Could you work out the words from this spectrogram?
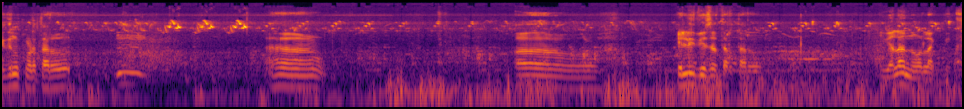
ಇದನ್ನು ಕೊಡ್ತಾರೋ ಎಲ್ಲಿ ಬೀಜ ತರ್ತಾರೋ? ಇವೆಲ್ಲ ನೋಡ್ಲಾಕ್ಬೇಕು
